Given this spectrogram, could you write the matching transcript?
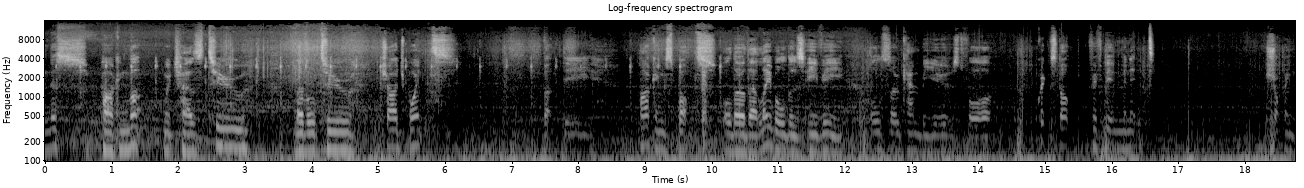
this parking lot which has two level 2 charge points. But the parking spots although they're labelled as EV also can be used for quick stop 15 minute shopping.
